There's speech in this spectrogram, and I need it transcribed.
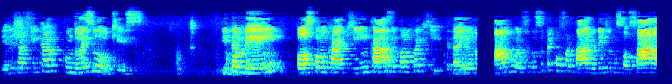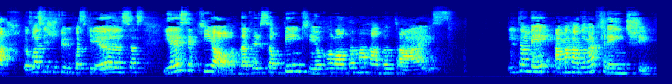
ele já fica com dois looks. E também posso colocar aqui em casa, eu coloco aqui. Porque daí eu amarro, eu fico super confortável, deito no sofá, eu vou assistir filme com as crianças. E esse aqui, ó, na versão pink, eu coloco amarrado atrás e também amarrado na frente.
